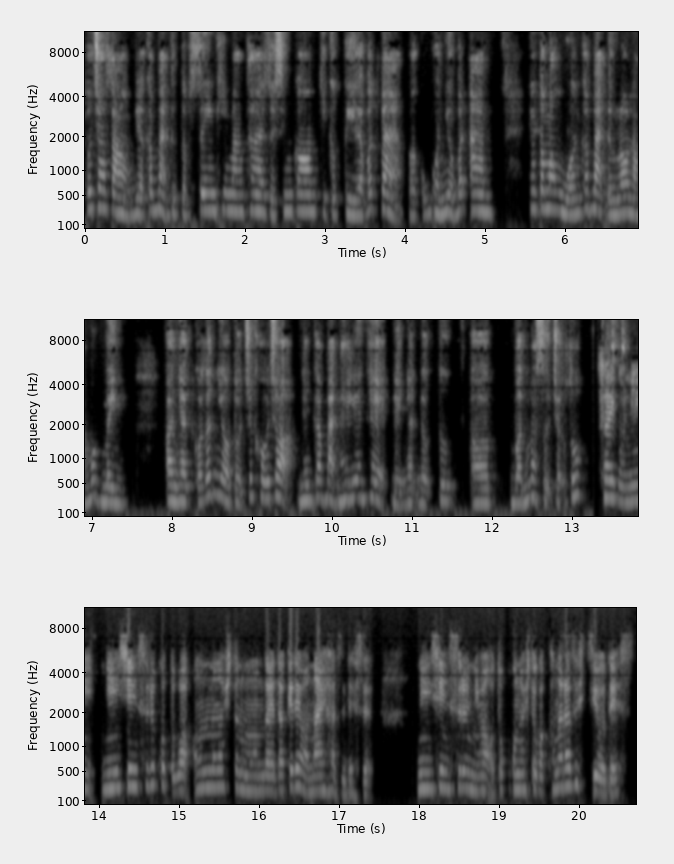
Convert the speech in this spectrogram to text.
Tôi cho rằng việc các bạn thực tập sinh khi mang thai rồi sinh con thì cực kỳ là vất vả và cũng có nhiều bất an. Nhưng tôi mong muốn các bạn đừng lo lắng một mình. Ở Nhật có rất nhiều tổ chức hỗ trợ nên các bạn hãy liên hệ để nhận được tư ờ, vấn và sự trợ giúp. 最後に、妊娠することは女の人の問題だけではないはずです。妊娠するには男の人が必ず必要です。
